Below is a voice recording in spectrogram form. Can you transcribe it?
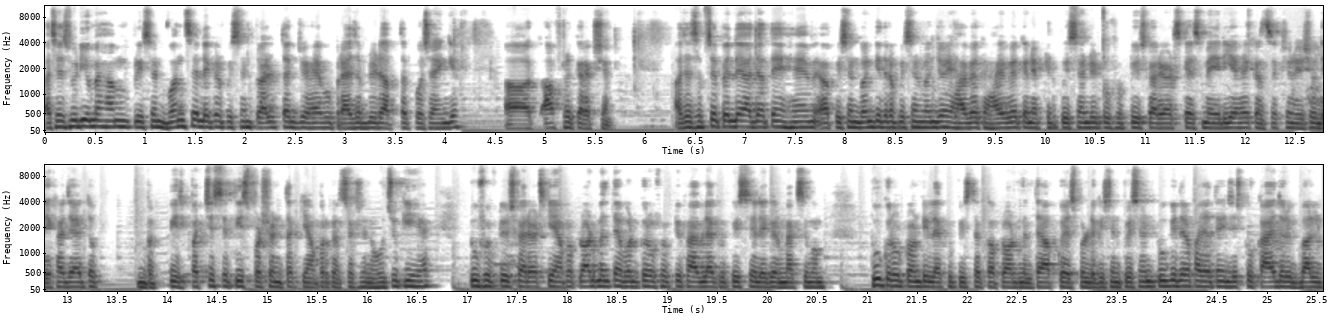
अच्छा इस वीडियो में हम प्रेसेंट वन से लेकर प्रेसेंट ट्वेल्व तक जो है वो प्राइस अपडेट आप तक पहुँचाएँगे आफ्टर करेक्शन अच्छा सबसे पहले आ जाते हैं पेशेंट वन की तरफ़ पेशेंट वन जो है highway highway connected precinct two fifty square yards का इसमें एरिया है कंस्ट्रक्शन रेशियो देखा जाए तो पच्चीस से तीस परसेंट तक यहाँ पर कंस्ट्रक्शन हो चुकी है। टू फिफ्टी स्क्वायर यार्ड्स के यहाँ पर प्लॉट मिलते हैं। One crore fifty five lakh rupees से लेकर maximum two crore twenty lakh rupees तक का प्लॉट मिलता है आपको एज पर लोकेशन पेशेंट टू की तरफ़ आ जाते हैं, जिसको कायद और इकबाल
